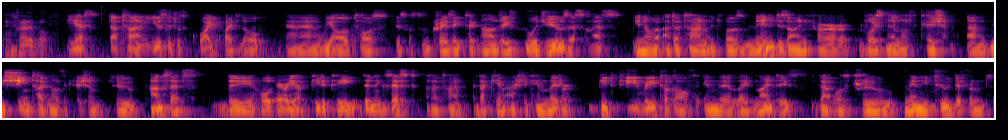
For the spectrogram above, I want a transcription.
Incredible. Yes, that time usage was quite, quite low. Uh, we all thought this was some crazy technology. Who would use SMS? You know, at that time, it was mainly designed for voicemail notification and machine type notification to handsets. The whole area of P2P didn't exist at that time. That came actually came later. P2P really took off in the late 90s. That was through mainly two different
